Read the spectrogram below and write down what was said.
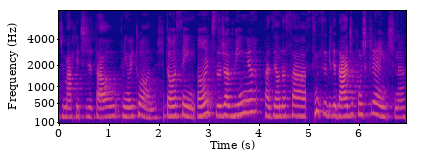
de marketing digital tem oito anos. Então, assim, antes eu já vinha fazendo essa sensibilidade com os clientes, né?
